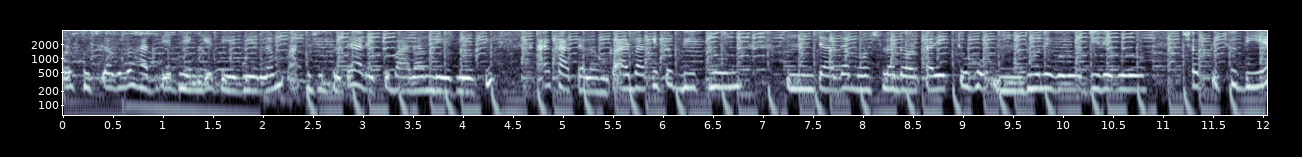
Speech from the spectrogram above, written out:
ওই ফুচকাগুলো হাত দিয়ে ভেঙে দিয়ে দিলাম আলু সিদ্ধতে আর একটু বাদাম দিয়ে দিয়েছি আর কাঁচা লঙ্কা। আর বাকি তো বিট নুন যা যা মশলা দরকার, একটু ধনে গুঁড়ো, জিরে গুঁড়ো সব কিছু দিয়ে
